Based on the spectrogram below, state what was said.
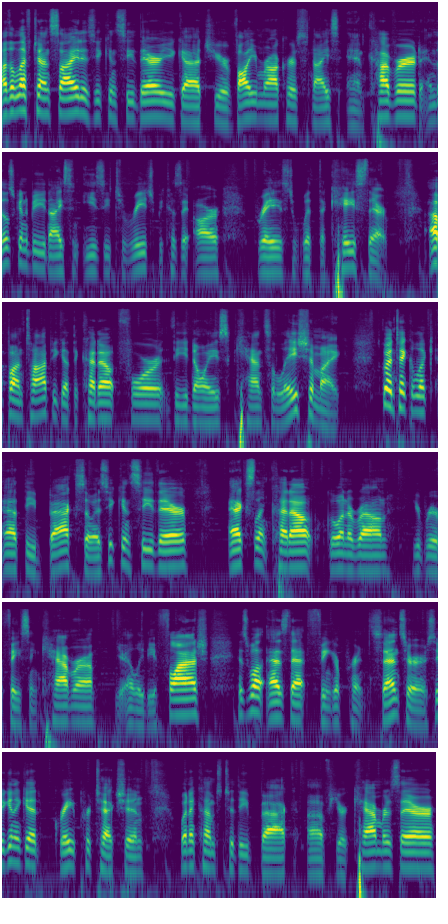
On the left-hand side, as you can see there, you got your volume rockers nice and covered. And those are going to be nice and easy to reach because they are raised with the case there. Up on top, you got the cutout for the noise cancellation mic. Let's go ahead and take a look at the back. So as you can see there, excellent cutout going around your rear facing camera, your LED flash, as well as that fingerprint sensor. So you're going to get great protection when it comes to the back of your cameras there.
